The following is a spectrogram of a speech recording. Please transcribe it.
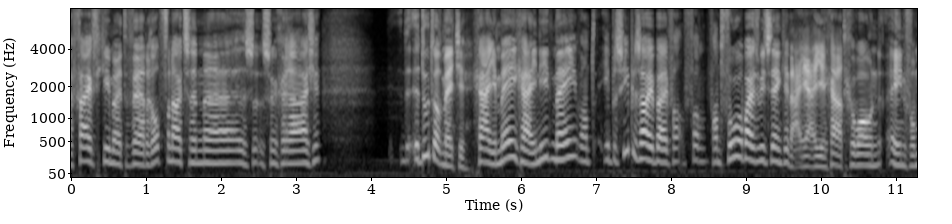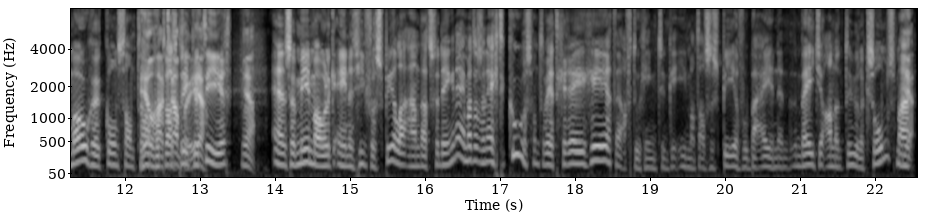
eh 50 kilometer verderop vanuit zijn, zijn garage. Het doet wat met je. Ga je mee, ga je niet mee? Want in principe zou je bij van, van, van tevoren bij zoiets denken... nou ja, je gaat gewoon één vermogen constant Heel trappen. hard Het was drie ja. kwartier. Ja. En zo min mogelijk energie verspillen aan dat soort dingen. Nee, maar het was een echte koers, want er werd gereageerd. Af en toe ging natuurlijk iemand als een speer voorbij. En een beetje onnatuurlijk soms. Maar, Ja.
